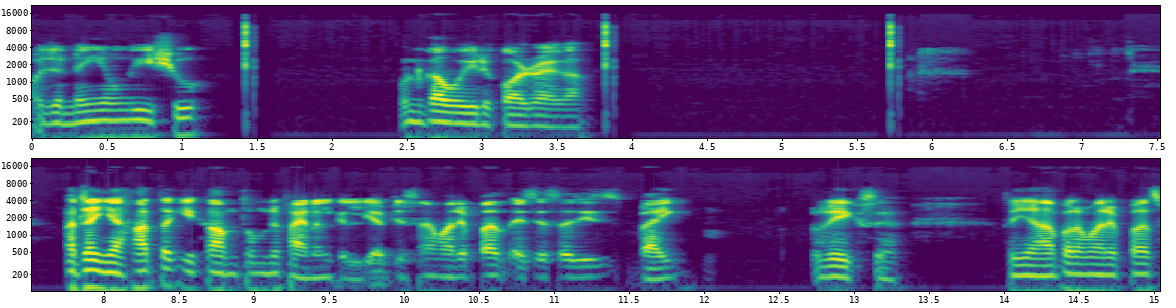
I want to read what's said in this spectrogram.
और जो नहीं होंगी इशू उनका वही रिकॉर्ड रहेगा। अच्छा यहाँ तक ये काम तो हमने फाइनल कर लिया। अब जैसे हमारे पास एसेसरीज बाइक रेक्स है। तो यहाँ पर हमारे पास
